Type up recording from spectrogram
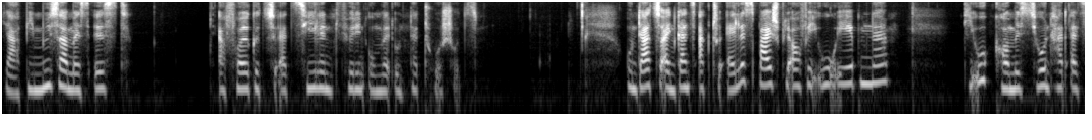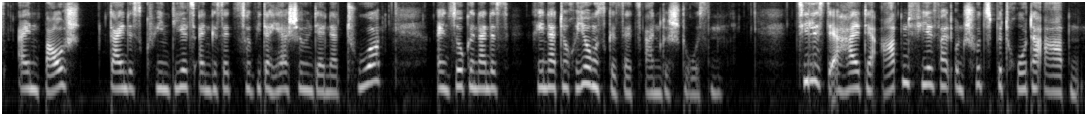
ja, wie mühsam es ist, Erfolge zu erzielen für den Umwelt- und Naturschutz. Und dazu ein ganz aktuelles Beispiel auf EU-Ebene. Die EU-Kommission hat als ein Baustein des Green Deals ein Gesetz zur Wiederherstellung der Natur, ein sogenanntes Renaturierungsgesetz, angestoßen. Ziel ist der Erhalt der Artenvielfalt und Schutz bedrohter Arten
